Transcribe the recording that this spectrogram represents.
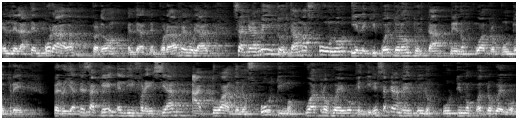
el de la temporada, perdón, el de la temporada regular, Sacramento está más 1 y el equipo de Toronto está menos 4.3 pero ya te saqué el diferencial actual de los últimos cuatro juegos que tiene Sacramento y los últimos cuatro juegos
